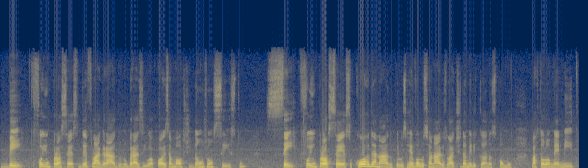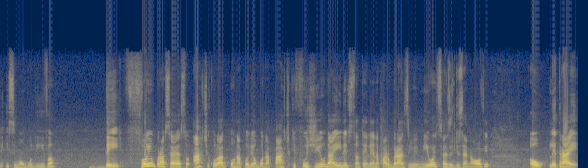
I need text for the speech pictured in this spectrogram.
B. Foi um processo deflagrado no Brasil após a morte de Dom João VI. C. Foi um processo coordenado pelos revolucionários latino-americanos como Bartolomé Mitre e Simão Bolívar. D. Foi um processo articulado por Napoleão Bonaparte, que fugiu da ilha de Santa Helena para o Brasil em 1819. Ou letra E.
